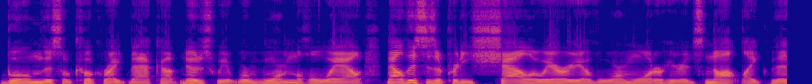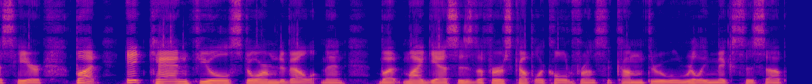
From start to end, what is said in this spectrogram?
boom, this will cook right back up. Notice we, we're warm the whole way out. Now, this is a pretty shallow area of warm water here. It's not like this here, but it can fuel storm development. But my guess is the first couple of cold fronts that come through will really mix this up,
